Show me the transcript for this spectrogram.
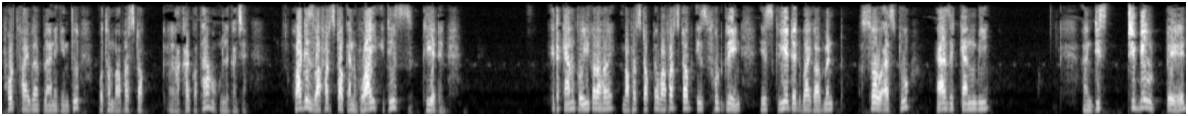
fourth five year প্ল্যানে কিন্তু প্রথম বাফার স্টক রাখার কথা উল্লেখ আছে। What is buffer stock and why it is created এটা কেন তৈরি করা হয় বাফার স্টকটা buffer stock is food grain is created by government so as to as it can be distributed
